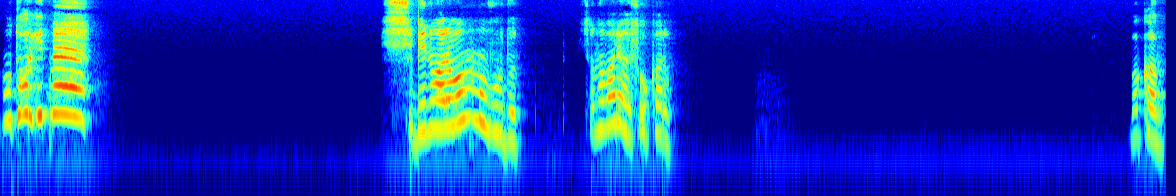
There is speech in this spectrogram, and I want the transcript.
Motor gitme. Şş, benim arabamı mı vurdun? Sana var ya sokarım. Bakın.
